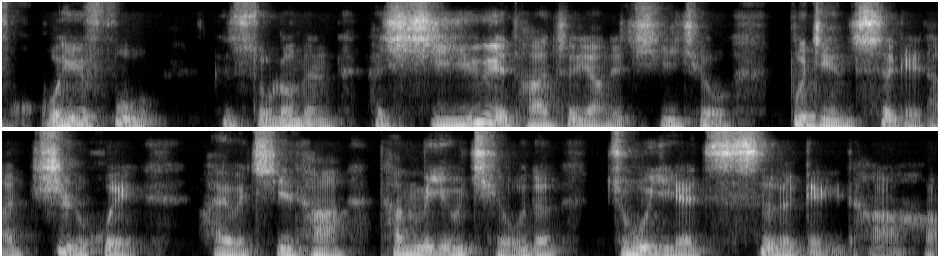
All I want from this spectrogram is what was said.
回复所罗门，他喜悦他这样的祈求，不仅赐给他智慧，还有其他他没有求的，主也赐了给他哈。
